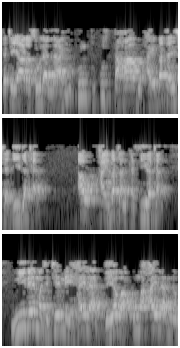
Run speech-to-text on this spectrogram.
tace ya Rasulullahi kuntu ustahabu haibatan shadidatan au haibatan kasiratan. Ni dai mace ce mai haila da yawa kuma hailan nan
